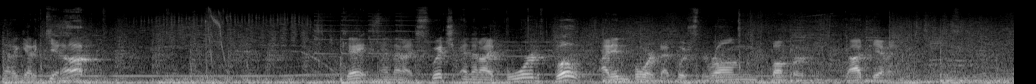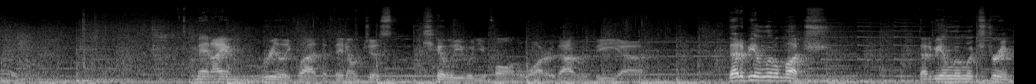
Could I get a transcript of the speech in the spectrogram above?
Then I gotta get up. Okay, and then I switch, and then I board. Whoa! I didn't board. I pushed the wrong bumper. God damn it. Man, I am really glad that they don't just kill you when you fall in the water. That would be, uh... That'd be a little much. That'd be a little extreme.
